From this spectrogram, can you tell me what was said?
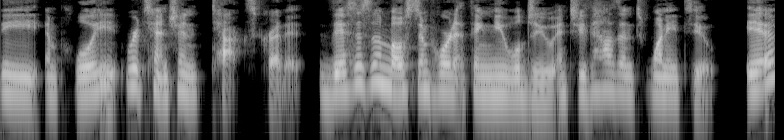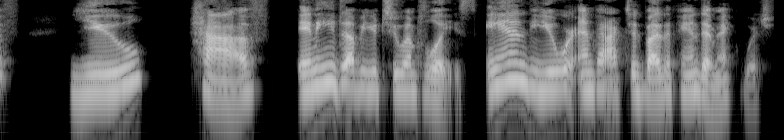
the employee retention tax credit. This is the most important thing you will do in 2022. If you have any W 2 employees and you were impacted by the pandemic, which,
